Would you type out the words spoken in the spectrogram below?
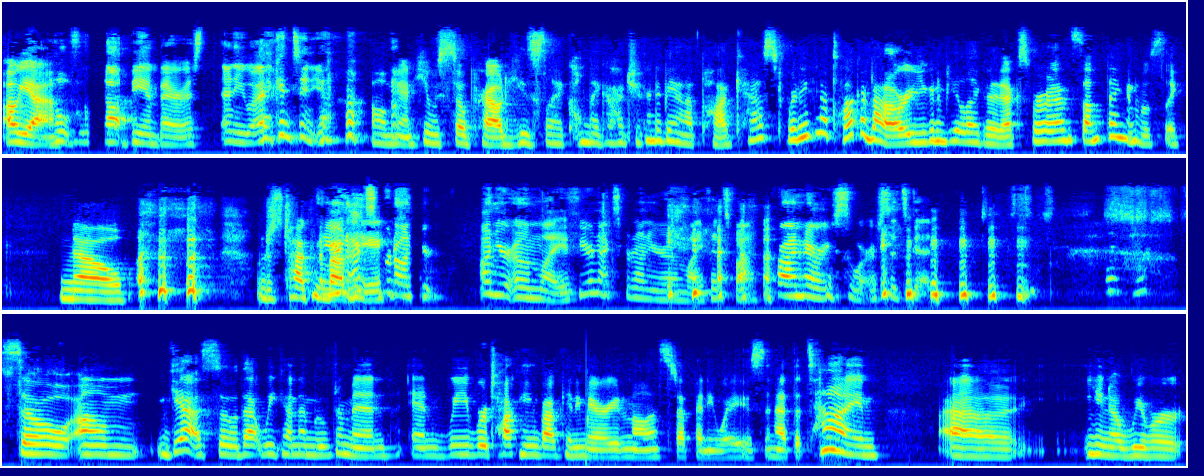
oh yeah hopefully not be embarrassed. Anyway, continue. oh man he was so proud he's like oh my god you're going to be on a podcast what are you going to talk about are you going to be like an expert on something and i was like no i'm just talking You're about an me expert on your on your own life. You're an expert on your own life. It's fine. Primary source. It's good. so um yeah so that weekend i moved him in and we were talking about getting married and all that stuff anyways and at the time uh you know we were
